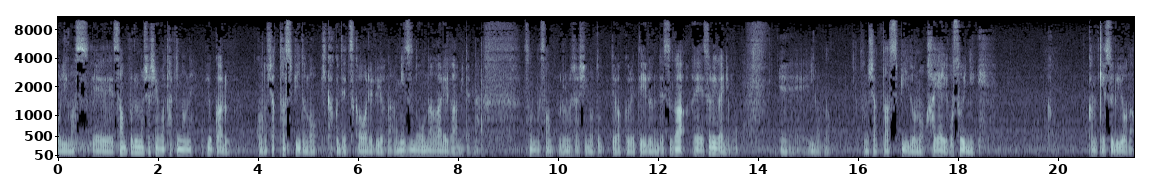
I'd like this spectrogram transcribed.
おります、えーサンプルの写真は滝のねよくあるこのシャッタースピードの比較で使われるような水の流れがみたいなそんなサンプルの写真を撮ってはくれているんですが、えーそれ以外にも、えーいろんなそのシャッタースピードの速い遅いにか関係するようなお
